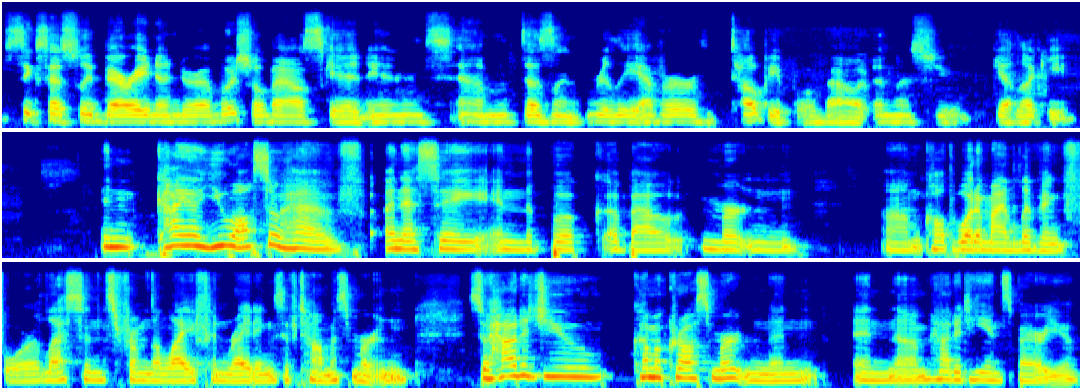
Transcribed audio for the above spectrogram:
successfully buried under a bushel basket and um, doesn't really ever tell people about unless you get lucky. And Kaya, you also have an essay in the book about Merton um, called What Am I Living For? Lessons from the Life and Writings of Thomas Merton. So, how did you come across Merton and, and um, how did he inspire you?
